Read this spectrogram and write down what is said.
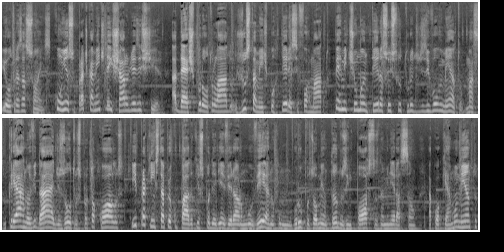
e outras ações. Com isso, praticamente deixaram de existir. A Dash, por outro lado, justamente por ter esse formato, permitiu manter a sua estrutura de desenvolvimento, mas criar novidades, outros protocolos, e para quem está preocupado que isso poderia virar um governo com grupos aumentando os impostos na mineração a qualquer momento,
